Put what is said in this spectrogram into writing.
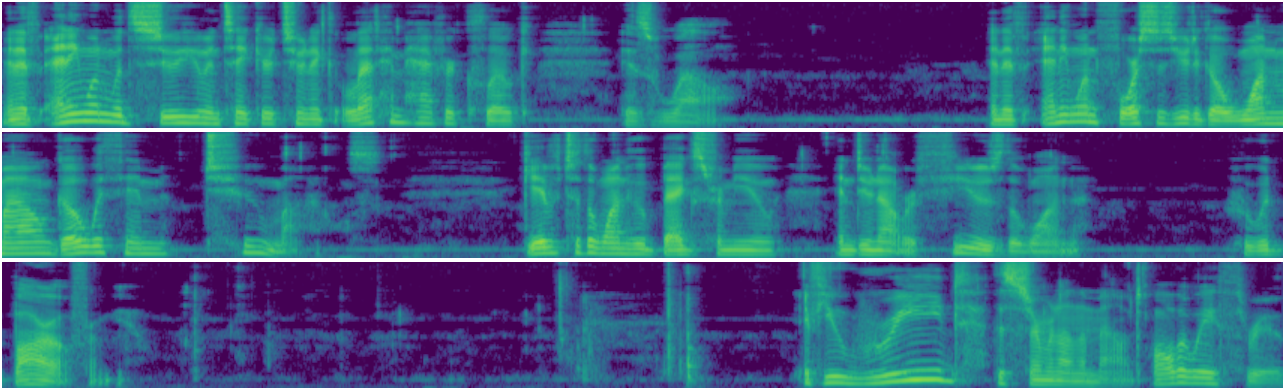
And if anyone would sue you and take your tunic, let him have your cloak as well. And if anyone forces you to go one mile, go with him two miles. Give to the one who begs from you, and do not refuse the one who would borrow from you. If you read the Sermon on the Mount all the way through,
